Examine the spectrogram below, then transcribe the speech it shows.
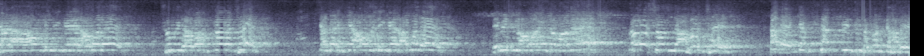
যারা আওয়ামী লীগের আমলে সুবিধা ভোগ করেছে যাদেরকে আওয়ামী লীগের আমলে বিভিন্ন অবৈধভাবে প্রমোশন দেওয়া হয়েছে, তাদেরকে চাকরিচ্যুত করতে হবে।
